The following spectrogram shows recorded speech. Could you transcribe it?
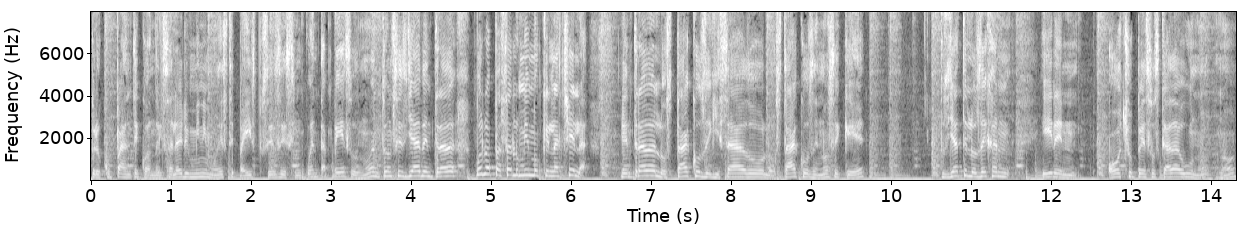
preocupante cuando el salario mínimo de este país pues es de 50 pesos, ¿no? Entonces ya de entrada vuelve a pasar lo mismo que en la chela. De entrada los tacos de guisado, los tacos de no sé qué, pues ya te los dejan ir en 8 pesos cada uno, ¿no?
